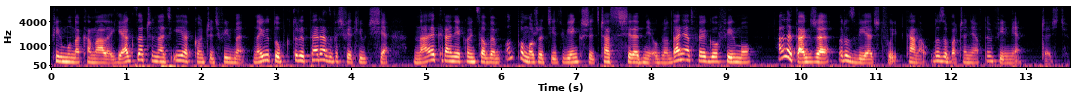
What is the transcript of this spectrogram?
filmu na kanale Jak zaczynać i jak kończyć filmy na YouTube, który teraz wyświetlił Ci się na ekranie końcowym. On pomoże Ci zwiększyć czas średni oglądania Twojego filmu, ale także rozwijać Twój kanał. Do zobaczenia w tym filmie. Cześć!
